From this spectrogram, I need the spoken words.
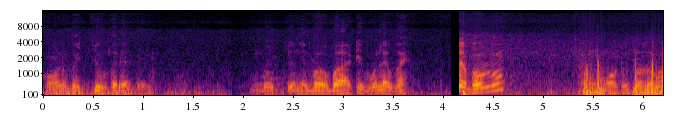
કોણ બચ્ચું કરે છે? બચ્ચું ને બહુ બાટી બોલે ભાઈ. ભવલું? મોટું તો જુઓ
